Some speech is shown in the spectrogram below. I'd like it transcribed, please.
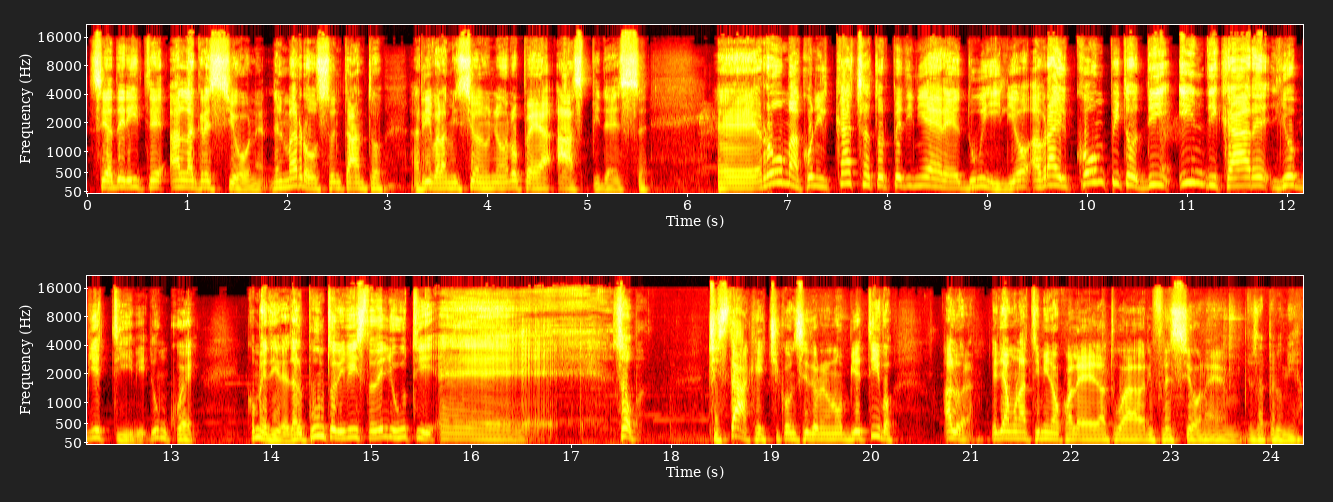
se aderite all'aggressione. Nel Mar Rosso intanto arriva la missione dell'Unione Europea Aspides. Eh, Roma con il cacciatorpediniere Duilio avrà il compito di indicare gli obiettivi. Dunque, come dire, dal punto di vista degli UTI, eh, insomma, ci sta che ci considerino un obiettivo. Allora, vediamo un attimino qual è la tua riflessione, Giuseppe Lumia.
